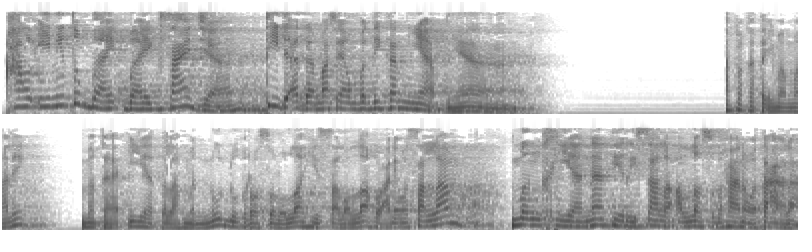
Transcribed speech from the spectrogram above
hal ini tuh baik-baik saja tidak ada masa yang penting kan niatnya apa kata Imam Malik? Maka ia telah menuduh Rasulullah sallallahu alaihi wasallam mengkhianati risalah Allah Subhanahu wa taala.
